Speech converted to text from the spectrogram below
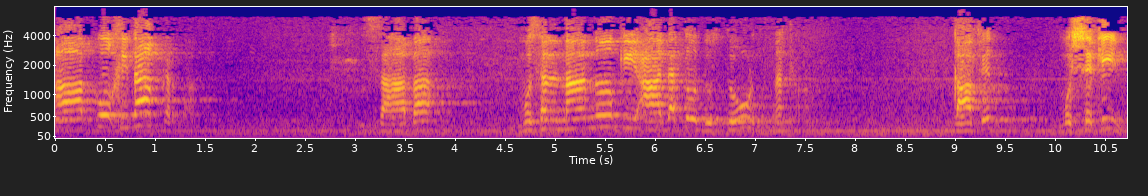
آپ کو خطاب کرنا۔ صحابہ، مسلمانوں کی عادت و دستور نہ تھا۔ کافر مشکین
